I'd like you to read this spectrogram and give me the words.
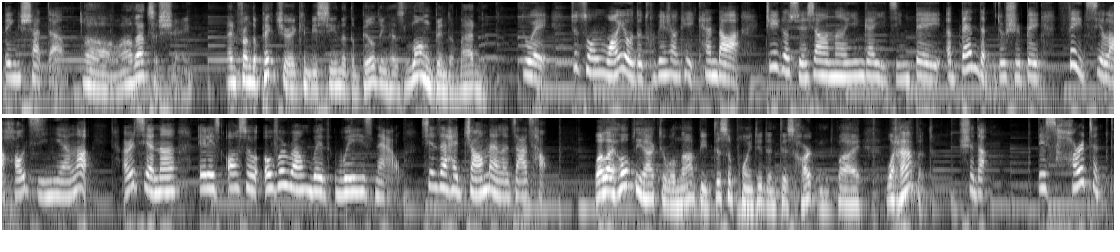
been shut down. Oh, well, that's a shame. And from the picture, it can be seen that the building has long been abandoned. 对，就从网友的图片上可以看到啊，这个学校呢应该已经被 abandoned，就是被废弃了好几年了。而且呢，it is also overrun with weeds now，现在还长满了杂草。Well, I hope the actor will not be disappointed and disheartened by what happened. 是的，disheartened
